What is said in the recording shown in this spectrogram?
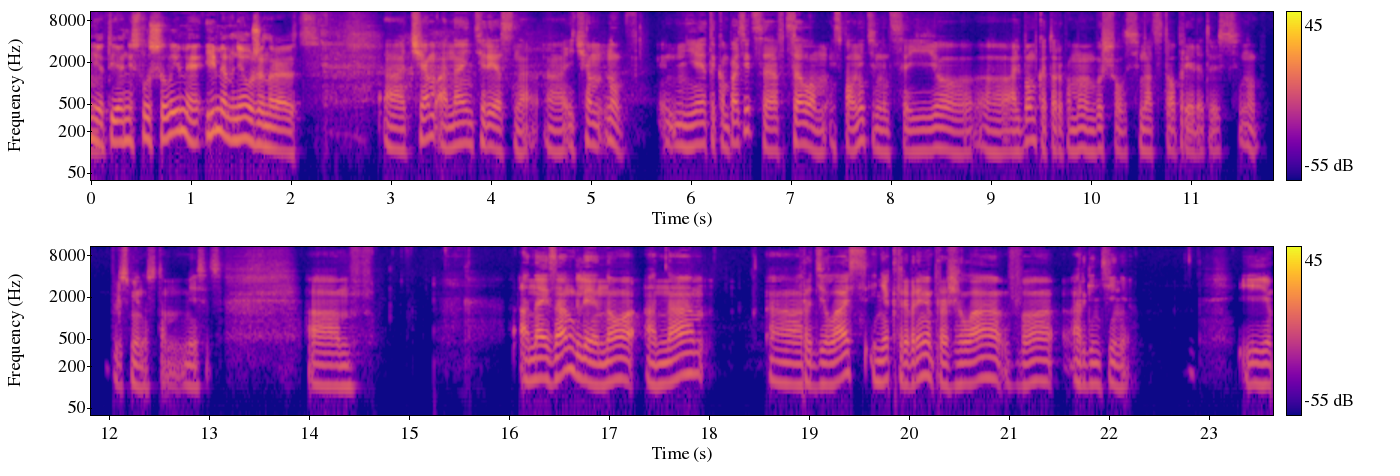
Нет, я не слышал имя. Имя мне уже нравится. Чем она интересна? И чем, ну, не эта композиция, а в целом исполнительница, ее альбом, который, по-моему, вышел 17 апреля, то есть, ну, плюс-минус там месяц. Она из Англии, но она а, родилась и некоторое время прожила в Аргентине. И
